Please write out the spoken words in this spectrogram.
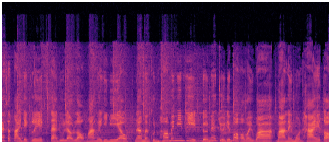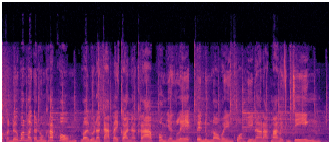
ายๆสไตล์เด็กเล็ก แต่ดูแล้วหล่อมากเลยทีเดียวน่าเหมือนคุณพ่อไม่มีผิด โดยแม่จุ๋ยได้บอกเอาไว้ว่า มาในโหมดไทยต่อกันด้วยวันลอยกระทงครับผมลอยบนอากาศไปก่อนนะครับ ผมยังเล็กเป็นหนุ่มหล่อวัยหนึ่งขวบที่น่ารักมากเลยจริง ๆ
